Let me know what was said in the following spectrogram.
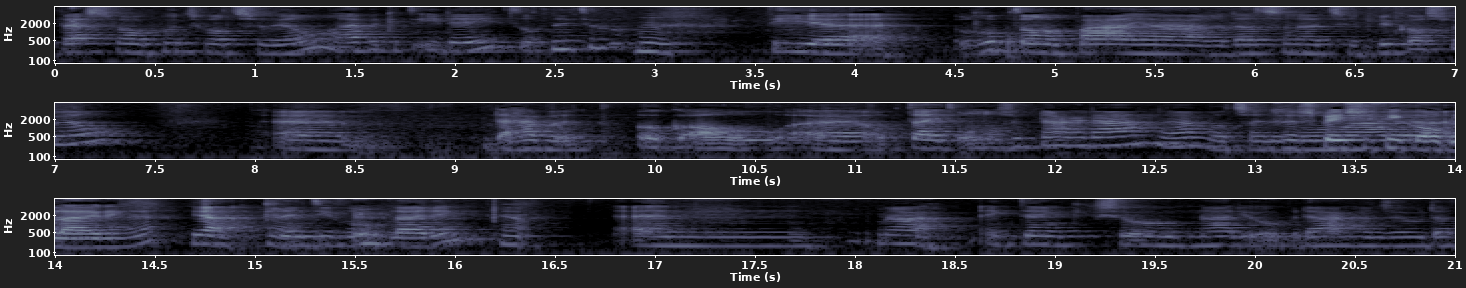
best wel goed wat ze wil, heb ik het idee tot nu toe. Hm. Die uh, roept al een paar jaren dat ze naar Sint-Lucas wil. Um, daar hebben we ook al uh, op tijd onderzoek naar gedaan. Hè? Wat zijn dus een specifieke opleiding, hè? Ja, creatieve ja. opleiding. Ja. En ja, ik denk zo na die open dagen en zo dat,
